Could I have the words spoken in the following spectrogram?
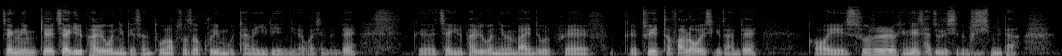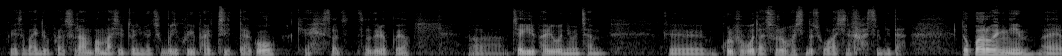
잭님께 잭1865님께서는 돈 없어서 구입 못하는 1인이라고 하셨는데 그 잭1865님은 마인드 골프의 그 트위터 팔로워이시기도 한데 거의 술을 굉장히 자주 드시는 분이십니다. 그래서 마인드 골프가 술 한 번 마실 돈이면 충분히 구입할 수 있다고 그렇게 써, 써드렸고요. 어, 잭1865님은 참 그 골프보다 술을 훨씬 더 좋아하시는 것 같습니다. 똑바로 행님, 예,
